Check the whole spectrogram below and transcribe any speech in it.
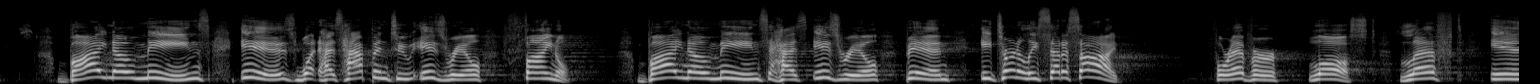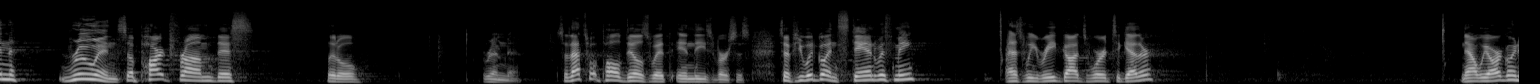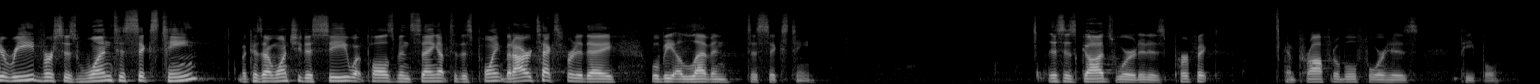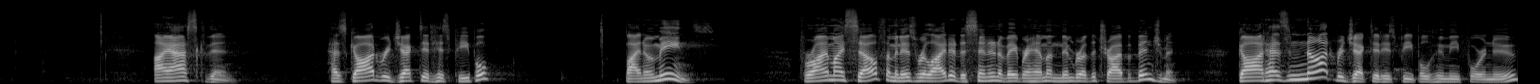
By no means is what has happened to Israel final. By no means has Israel been eternally set aside, forever lost, left in ruins, apart from this little remnant. So that's what Paul deals with in these verses. So if you would go ahead and stand with me as we read God's word together. Now we are going to read verses 1 to 16 because I want you to see what Paul's been saying up to this point, but our text for today will be 11 to 16. This is God's word. It is perfect and profitable for his people. I ask then, has God rejected his people? By no means. For I myself am an Israelite, a descendant of Abraham, a member of the tribe of Benjamin. God has not rejected his people whom he foreknew.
